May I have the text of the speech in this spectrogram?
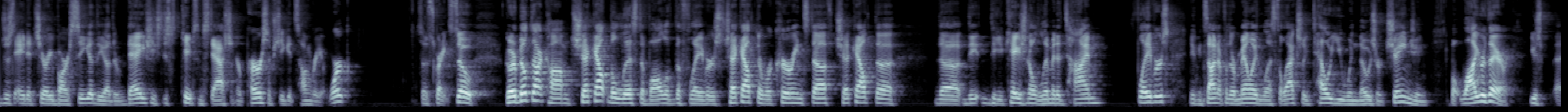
just ate a cherry barcia the other day. She just keeps them stashed in her purse if she gets hungry at work. So it's great. So go to built.com, check out the list of all of the flavors, check out the recurring stuff, check out the the the, the occasional limited time flavors. You can sign up for their mailing list. They'll actually tell you when those are changing. But while you're there, use uh,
